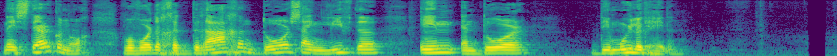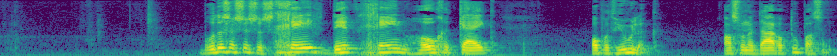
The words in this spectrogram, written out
Nee, sterker nog, we worden gedragen door Zijn liefde in en door die moeilijkheden. Broeders en zusters, geef dit geen hoge kijk op het huwelijk, als we het daarop toepassen.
